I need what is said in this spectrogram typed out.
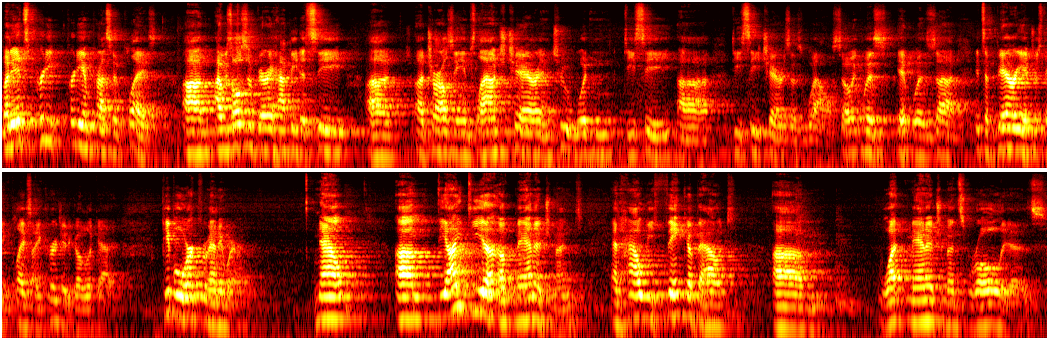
But it's pretty, pretty impressive place. Um, I was also very happy to see uh, Charles Eames lounge chair and two wooden DC, uh, DC chairs as well. So it was, it was, uh, it's a very interesting place. I encourage you to go look at it. People work from anywhere. Now, um, the idea of management and how we think about um, what management's role is.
